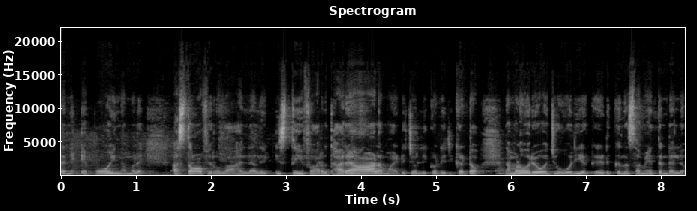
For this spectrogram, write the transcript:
തന്നെ എപ്പോഴും നമ്മൾ അസ്താഫിറുല്ലാഹല്ലയും ഇസ്തീഫാർ ധാരാളമായിട്ട് ചൊല്ലിക്കൊണ്ടിരിക്കട്ടോ. നമ്മൾ ഓരോ ജോലിയൊക്കെ എടുക്കുന്ന സമയത്തുണ്ടല്ലോ.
